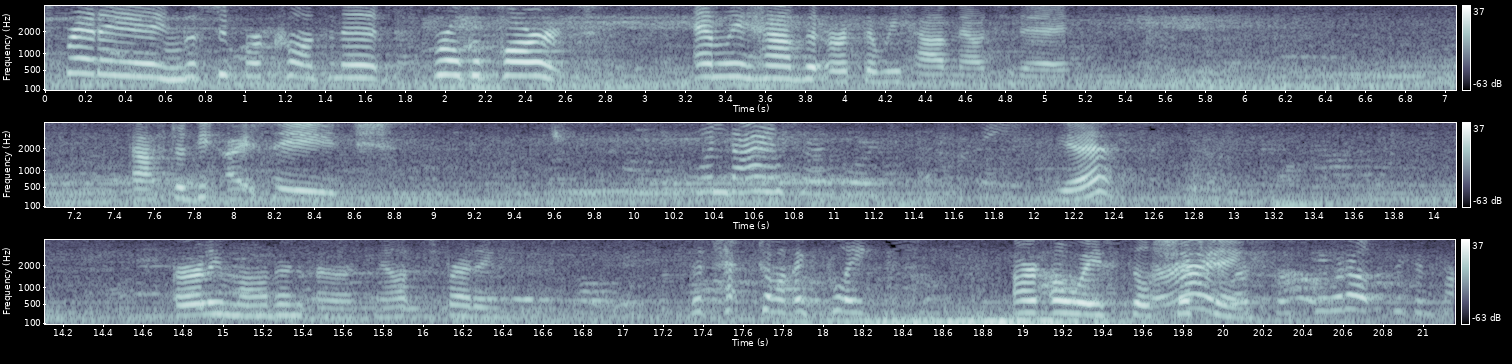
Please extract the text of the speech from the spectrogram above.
spreading. The supercontinent broke apart. And we have the Earth that we have now today. After the Ice Age. When dinosaurs were extinct. Yes. Early modern Earth. Now it's spreading. The tectonic plates are always still shifting. Let's see what else we can find.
